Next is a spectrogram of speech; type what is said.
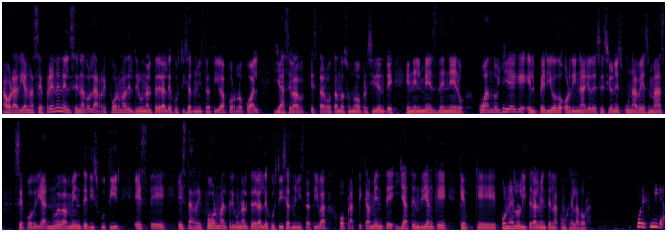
Ahora, Diana, se frena en el Senado la reforma del Tribunal Federal de Justicia Administrativa, por lo cual ya se va a estar votando a su nuevo presidente en el mes de enero. Cuando llegue el periodo ordinario de sesiones una vez más, se podría nuevamente discutir este, esta reforma al Tribunal Federal de Justicia Administrativa o prácticamente ya tendrían que, que ponerlo literalmente en la congeladora? Pues mira,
